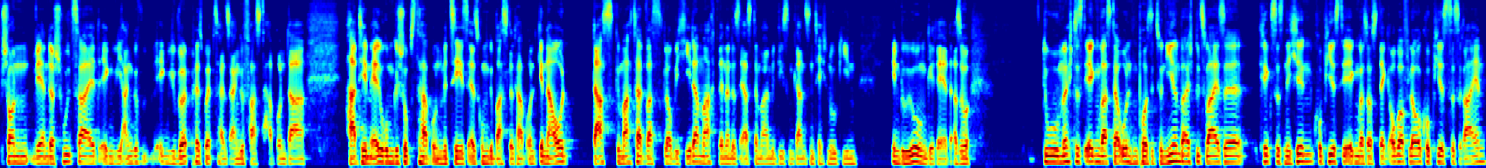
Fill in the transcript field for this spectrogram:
schon während der Schulzeit irgendwie, irgendwie WordPress-Websites angefasst habe und da HTML rumgeschubst habe und mit CSS rumgebastelt habe und genau das gemacht hat, was, glaube ich, jeder macht, wenn er das erste Mal mit diesen ganzen Technologien in Berührung gerät. Also du möchtest irgendwas da unten positionieren beispielsweise, kriegst es nicht hin, kopierst dir irgendwas aus Stack Overflow, kopierst es rein,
